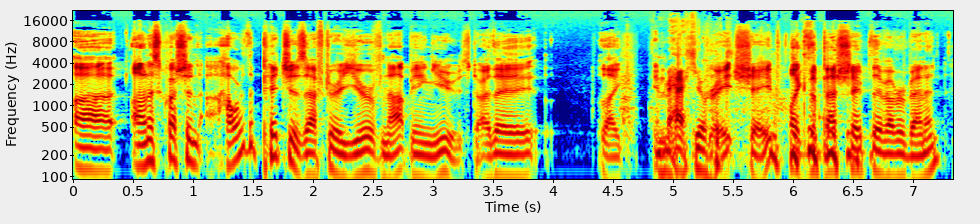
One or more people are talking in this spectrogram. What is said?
Uh, honest question: How are the pitches after a year of not being used? Are they like in Immaculate. great shape, like the best shape they've ever been in?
